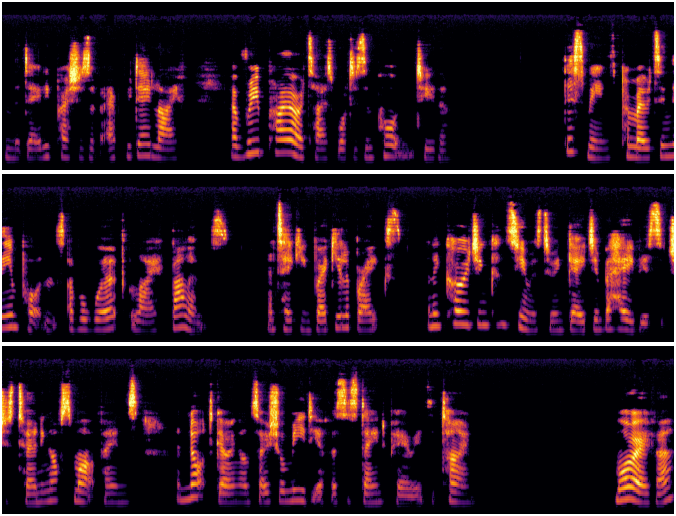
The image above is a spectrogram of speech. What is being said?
from the daily pressures of everyday life and reprioritize what is important to them. This means promoting the importance of a work life balance and taking regular breaks and encouraging consumers to engage in behaviours such as turning off smartphones and not going on social media for sustained periods of time. Moreover,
